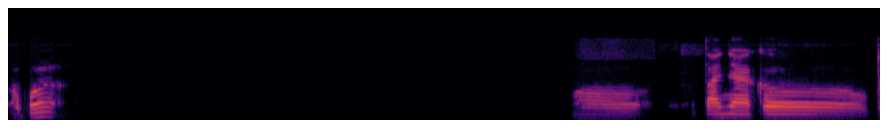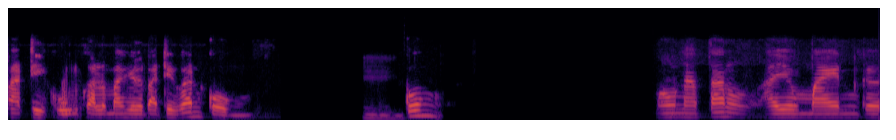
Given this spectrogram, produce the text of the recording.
apa oh tanya ke Pak Deku kalau manggil Pak Deku kan Kong Hmm. Kong mau Natal ayo main ke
